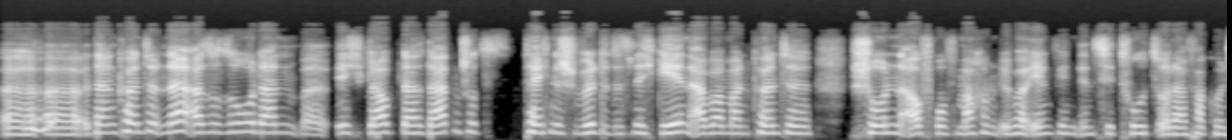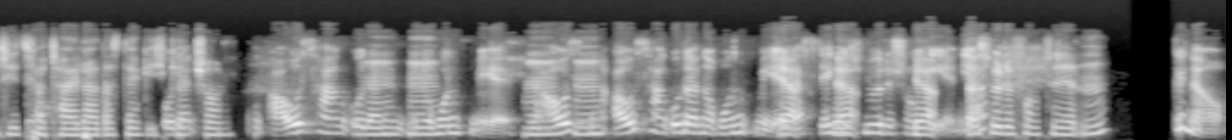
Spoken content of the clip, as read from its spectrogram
mhm. äh, dann könnte, ne, also so dann, äh, ich glaube, da datenschutztechnisch würde das nicht gehen, aber man könnte schon einen Aufruf machen über irgendwie einen Instituts- oder Fakultätsverteiler, ja. das denke ich oder geht schon. Ein Aushang oder mhm. eine Rundmail. Mhm. Ein, Aus, ein, Aushang oder eine Rundmail, ja. das denke ja. ich würde schon gehen. Ja, das würde funktionieren. Hm? Genau.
